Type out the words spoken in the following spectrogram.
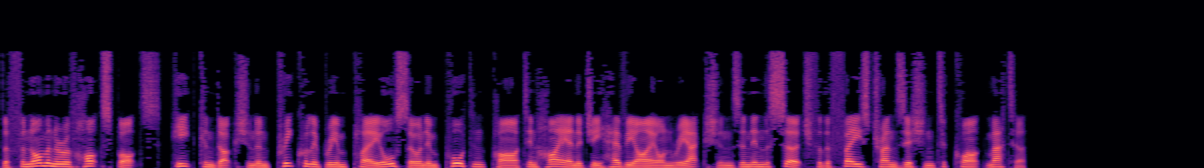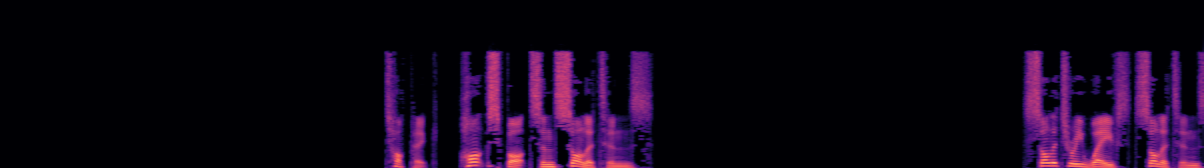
The phenomena of hotspots, heat conduction and prequilibrium play also an important part in high-energy heavy ion reactions and in the search for the phase transition to quark matter. Topic: Hot spots and solitons. Solitary waves solitons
